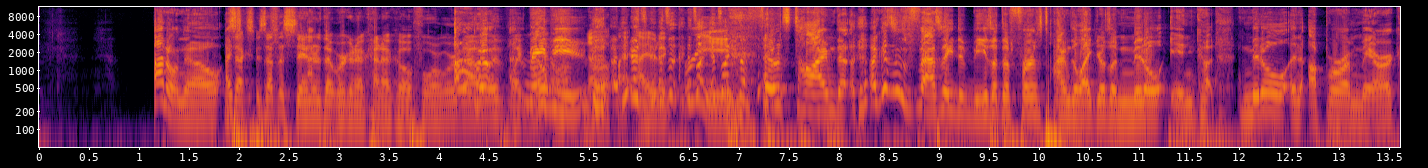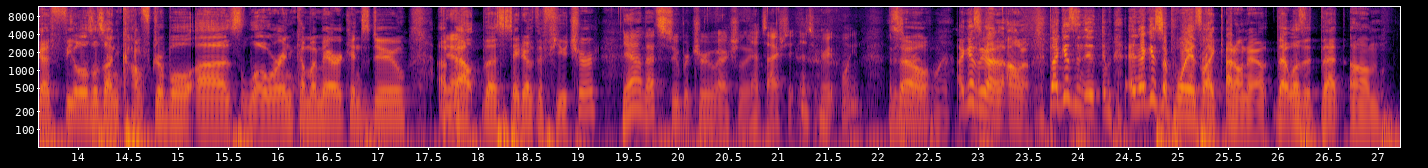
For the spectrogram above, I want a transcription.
I I don't know. Is I, that, is that the standard that we're gonna kind of go forward now know, with? Like maybe. No, if I- It's- I would it's- it's like- agree. It's like, the first time that I guess it's fascinating to me is like the first time that like there's a middle income, middle and upper America feels as uncomfortable as lower income Americans do about the state of the future. Yeah, that's super true. Actually, That's actually that's a great point. That is a so great point. I guess I don't know, but I guess and I guess the point is like I don't know that was it that um.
